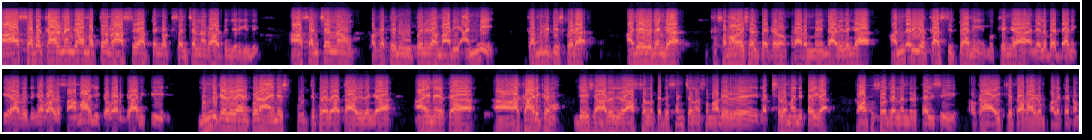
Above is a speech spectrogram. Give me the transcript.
ఆ సభ కారణంగా మొత్తం రాష్ట్ర వ్యాప్తంగా ఒక సంచలనం రావటం జరిగింది. ఆ సంచలనం ఒక పెను ఉప్పెనుగా మారి అన్ని కమ్యూనిటీస్ కూడా అదే విధంగా సమావేశాలు పెట్టడం ప్రారంభమైంది. ఆ విధంగా అందరి యొక్క అస్తిత్వాన్ని ముఖ్యంగా నిలబడడానికి ఆ విధంగా వాళ్ళ సామాజిక వర్గానికి ముందుకెళ్ళడానికి కూడా ఆయనే స్ఫూర్తి ప్రదాత. ఆ విధంగా ఆయన యొక్క ఆ కార్యక్రమం దేశ ఆ రోజు రాష్ట్రంలో పెద్ద సంచలనం సుమారు ఇరవై లక్షల మంది పైగా కాపు సోదరులందరూ కలిసి ఒక ఐక్యత రాగం పలకటం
